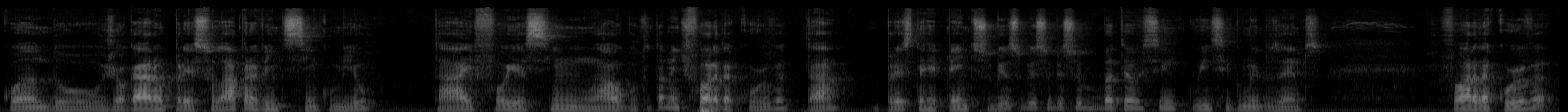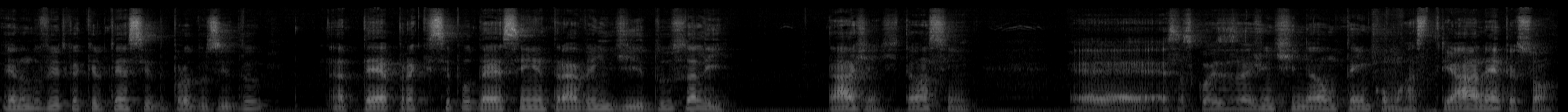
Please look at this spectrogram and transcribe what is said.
quando jogaram o preço lá para 25 mil, tá? E foi assim algo totalmente fora da curva, tá? O preço de repente subiu, subiu, subiu, subiu, bateu 25.200. Fora da curva, eu não duvido que aquilo tenha sido produzido até para que se pudessem entrar vendidos ali, tá, gente? Então, assim, é, essas coisas a gente não tem como rastrear, né, pessoal?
